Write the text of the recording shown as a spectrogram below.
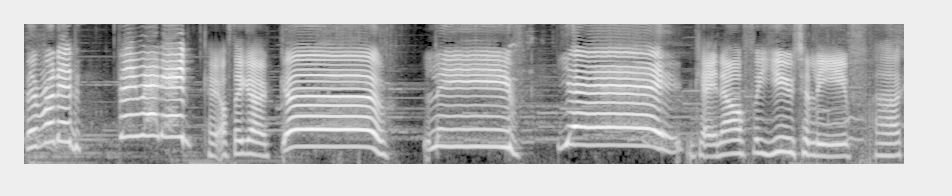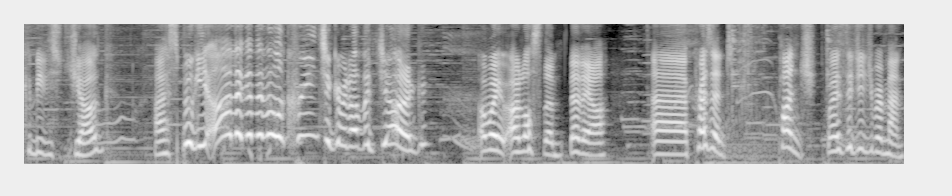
they're running. They're running. Okay, off they go. Go. Leave. Yay! Okay, now for you to leave. Uh, could be this jug. Uh, spooky. Oh, look at the little creature going out the jug. Oh, wait, I lost them. There they are. Uh, present. Punch. Where's the gingerbread man?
